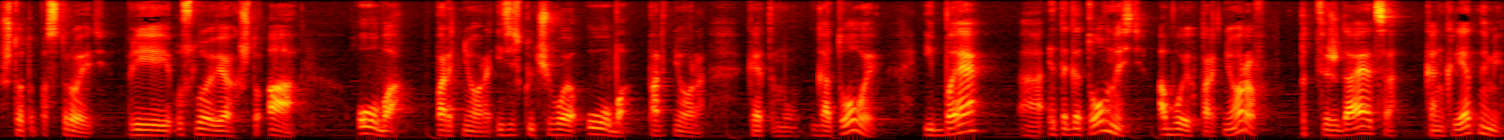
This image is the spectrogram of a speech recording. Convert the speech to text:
что-то построить. При условиях, что А, оба партнера, и здесь ключевое оба партнера к этому готовы, и Б, а, эта готовность обоих партнеров подтверждается конкретными,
